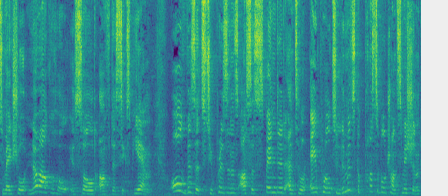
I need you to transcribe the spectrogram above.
to make sure no alcohol is sold after 6 p.m. All visits to prisons are suspended until April to limit the possible transmission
